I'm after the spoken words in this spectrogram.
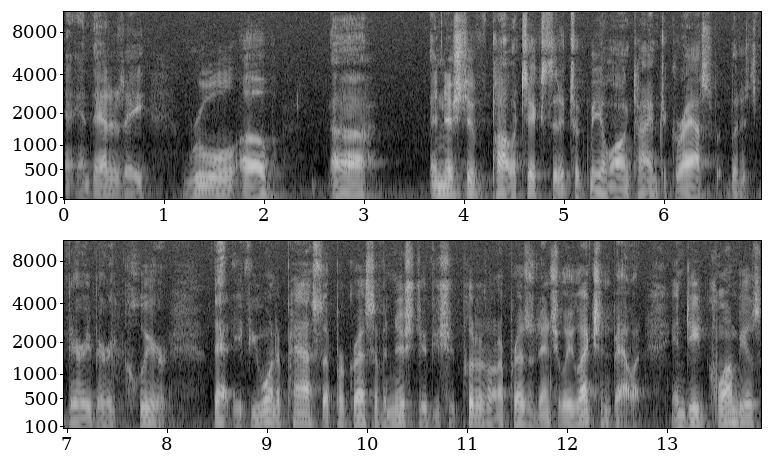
And that is a rule of uh, initiative politics that it took me a long time to grasp, but it's very, very clear that if you want to pass a progressive initiative, you should put it on a presidential election ballot. Indeed, Columbia's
